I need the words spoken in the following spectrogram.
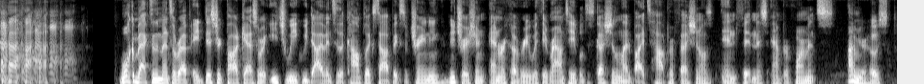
Welcome back to the Mental Rep, a district podcast where each week we dive into the complex topics of training, nutrition, and recovery with a roundtable discussion led by top professionals in fitness and performance. I'm your host,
